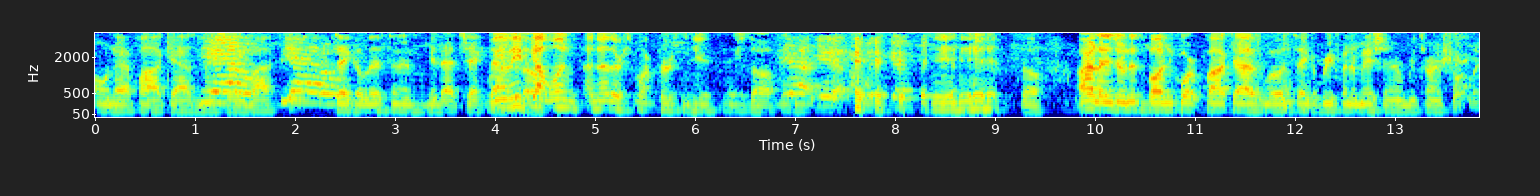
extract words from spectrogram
on that podcast and make sure everybody take a listen and get that checked We out. at least so, got one another smart person here today. So, Yeah. so all right, ladies and gentlemen, this is Balls In Our Court podcast. We'll take a brief intermission and return shortly.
